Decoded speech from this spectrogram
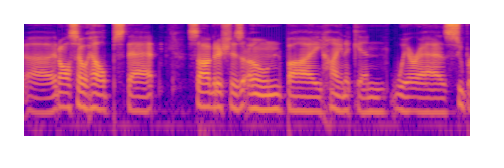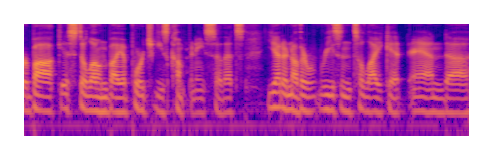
Uh, it also helps that Sagres is owned by Heineken, whereas Superbock is still owned by a Portuguese company. So that's yet another reason to like it. And uh,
